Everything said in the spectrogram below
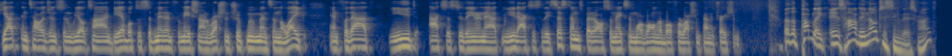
get intelligence in real time, be able to submit information on Russian troop movements and the like. And for that, you need access to the internet, you need access to these systems, but it also makes them more vulnerable for Russian penetration. Well, the public is hardly noticing this, right?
